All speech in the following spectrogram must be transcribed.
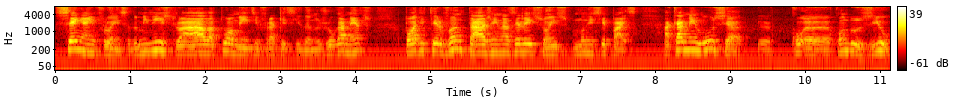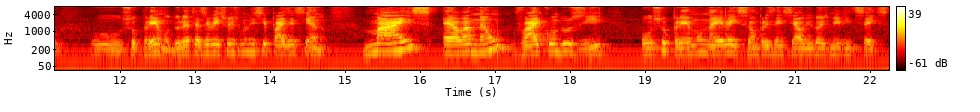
Sem a influência do ministro, a ala atualmente enfraquecida nos julgamentos pode ter vantagem nas eleições municipais. A Carmen Lúcia eh, eh, conduziu o Supremo durante as eleições municipais esse ano, mas ela não vai conduzir o Supremo na eleição presidencial de 2026.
